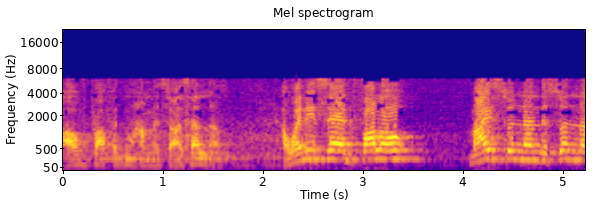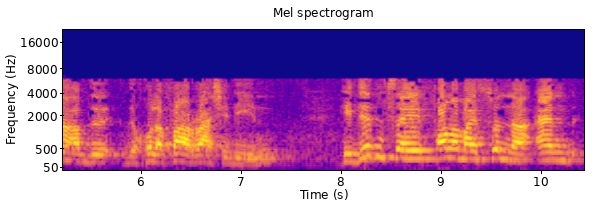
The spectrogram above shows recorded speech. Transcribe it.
of Prophet Muhammad And when he said, follow my sunnah and the sunnah of the, the Khulafa Rashideen, he didn't say, follow my sunnah and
